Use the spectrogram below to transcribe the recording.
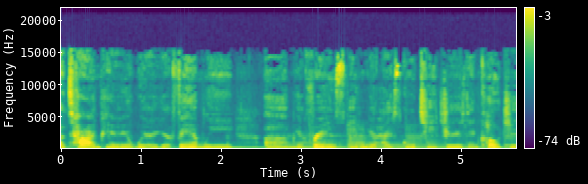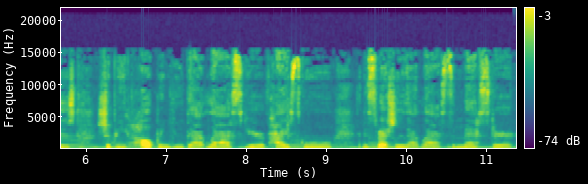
a time period where your family, um, your friends, even your high school teachers and coaches should be helping you that last year of high school and especially that last semester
